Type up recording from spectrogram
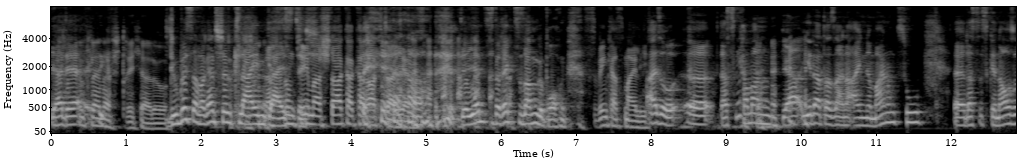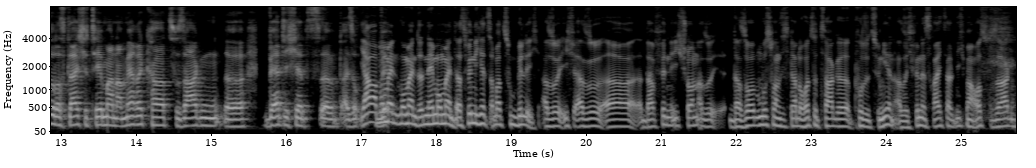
ja, der, Ein kleiner Stricher, du. Du bist aber ganz schön kleingeistig. Das zum Thema starker Charakter, Jens. der Jens ist direkt zusammengebrochen. Zwinker-Smiley. Also, äh, das kann man, ja, jeder hat da seine eigene Meinung zu. Äh, das ist genauso das gleiche Thema in Amerika, zu sagen, äh, werde ich jetzt, äh, also... Ja, aber Moment, Moment, nee, Moment, das finde ich jetzt aber zu billig. Also ich, also äh, da finde ich schon, also da soll, muss man sich gerade heutzutage positionieren. Also ich finde, es reicht halt nicht mehr aus zu sagen,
